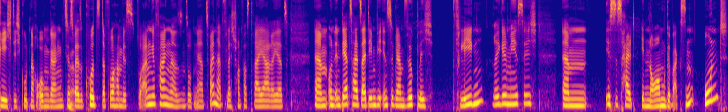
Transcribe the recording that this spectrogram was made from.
richtig gut nach oben gegangen, beziehungsweise kurz davor haben wir es so angefangen, ne, also sind so ja, zweieinhalb, vielleicht schon fast drei Jahre jetzt. Ähm, und in der Zeit, seitdem wir Instagram wirklich pflegen, regelmäßig, ähm, ist es halt enorm gewachsen und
